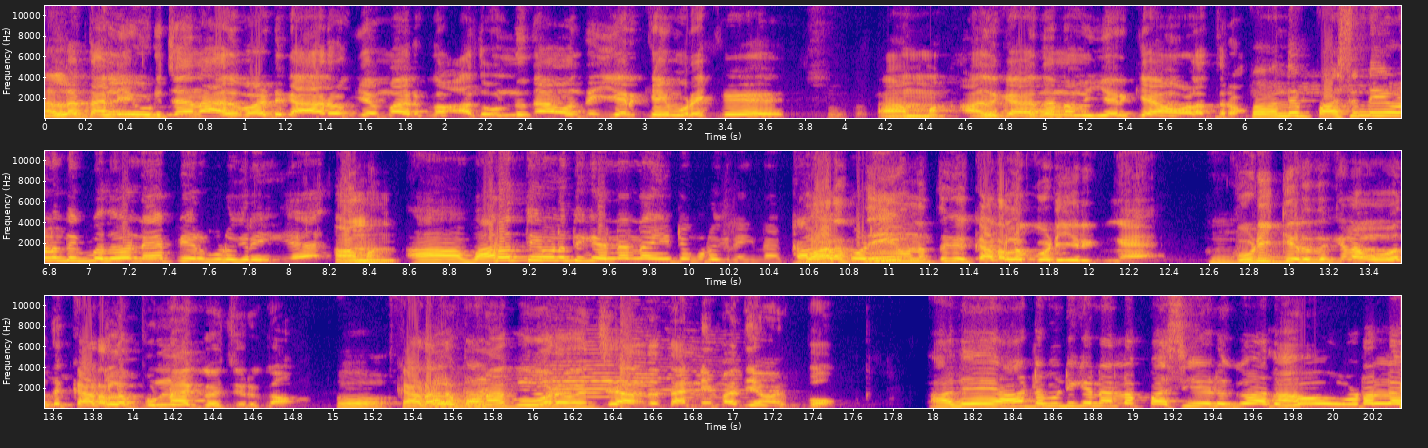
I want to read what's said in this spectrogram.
நல்லா தண்ணி குடிச்சானா அது பாட்டுக்கு ஆரோக்கியமா இருக்கும். அது ஒண்ணுதான் வந்து இயற்கை முறைக்கு ஆமா அதுக்காக தான் நம்ம இயற்கையா வளர்த்துறோம். இப்ப வந்து பசுந்தீவனத்துக்கு பொதுவா நேப்பியர் கொடுக்குறீங்க. ஆமாங்க. ஆஹ் வரத்தீவனத்துக்கு என்னென்ன ஐட்டம் கொடுக்குறீங்கண்ணா வர தீவனத்துக்கு கடலை கொடி இருக்குங்க. குடிக்கிறதுக்கு நம்ம வந்து கடலை புண்ணாக்கு வச்சிருக்கோம். கடலை புண்ணாக்கு ஊற வச்சு அந்த தண்ணி மதியம் வைப்போம். அது ஆட்டோமேட்டிக்கா நல்லா பசி எடுக்கும். அது நல்ல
